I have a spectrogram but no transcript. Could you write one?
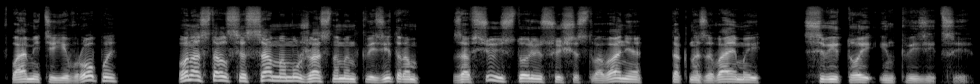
В памяти Европы он остался самым ужасным инквизитором за всю историю существования так называемой Святой Инквизиции.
